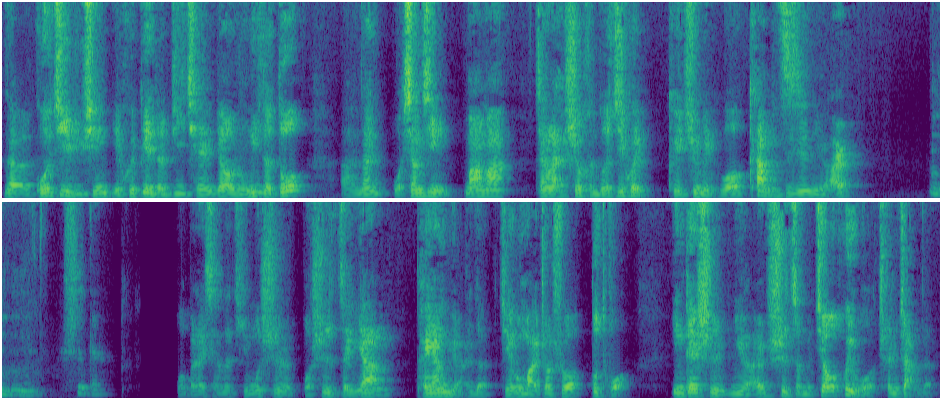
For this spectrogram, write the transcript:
那国际旅行也会变得比以前要容易得多啊。那我相信妈妈将来还是有很多机会可以去美国看望自己的女儿。嗯嗯，是的。我本来想的题目是我是怎样培养女儿的，结果马宇超说不妥，应该是女儿是怎么教会我成长的。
